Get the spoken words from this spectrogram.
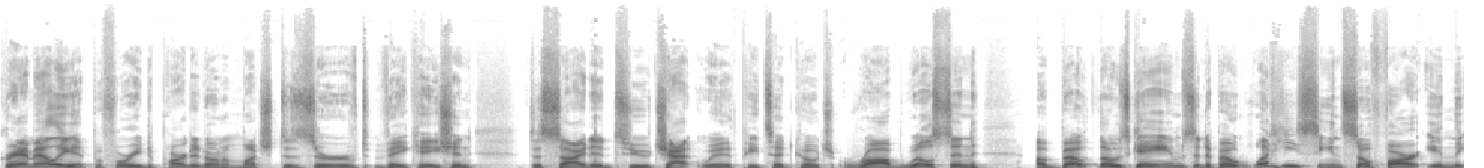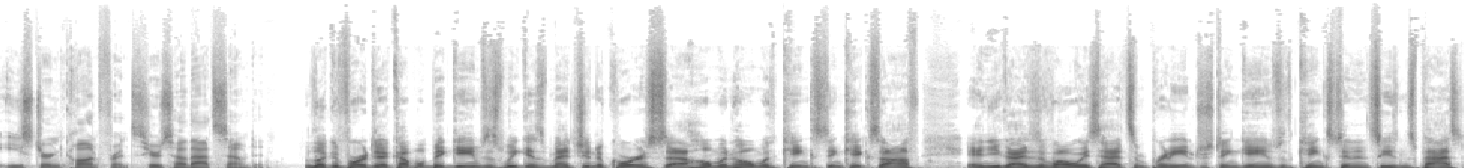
Graham Elliott, before he departed on a much deserved vacation, decided to chat with Pete's head coach Rob Wilson about those games and about what he's seen so far in the Eastern Conference. Here's how that sounded. Looking forward to a couple big games this week, as mentioned. Of course, uh, home and home with Kingston kicks off, and you guys have always had some pretty interesting games with Kingston in seasons past.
